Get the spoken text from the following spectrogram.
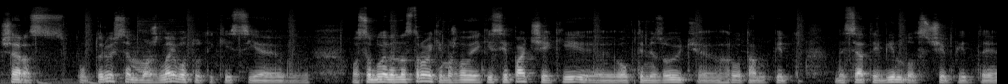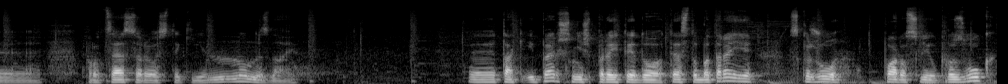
Ще раз повторюся, можливо, тут якісь є е, особливі настройки, можливо, якісь є патчі, які е, оптимізують гру там під 10 Windows чи під процесори ось такі. Ну, не знаю. Так, і перш ніж перейти до тесту батареї, скажу пару слів про звук.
